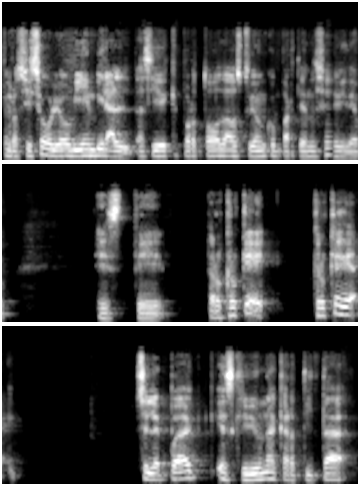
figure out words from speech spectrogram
pero sí se volvió bien viral, así de que por todos lados estuvieron compartiendo ese video. Este, pero creo que, creo que se le puede escribir una cartita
